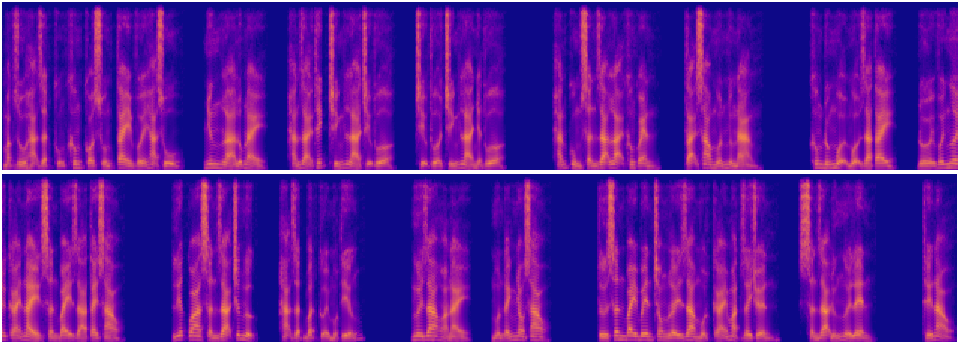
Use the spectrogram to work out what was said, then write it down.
Mặc dù hạ giật cũng không có xuống tay với hạ su, nhưng là lúc này, hắn giải thích chính là chịu thua, chịu thua chính là nhận thua. Hắn cùng sần dạ lại không quen, tại sao muốn nhường nàng? Không đúng muội muội ra tay, đối với ngươi cái này sân bay ra tay sao? Liếc qua sần dạ trước ngực, hạ giật bật cười một tiếng. Ngươi ra hỏa này, muốn đánh nhau sao? Từ sân bay bên trong lấy ra một cái mặt dây chuyền, sần dạ đứng người lên. Thế nào,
